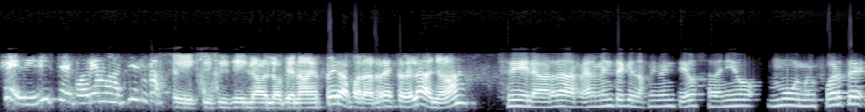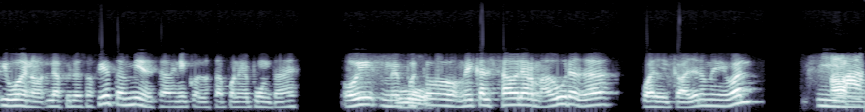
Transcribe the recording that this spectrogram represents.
heavy, ¿viste? Podríamos decirlo. Sí, sí, sí, sí, lo, lo que nos espera para el resto del año, ¿ah? Sí, la verdad, realmente que el 2022 ha venido muy, muy fuerte y bueno, la filosofía también se ha venido con los tapones de punta, ¿eh? Hoy me he Uh. puesto, me he calzado la armadura ya, cual caballero medieval, y, Ah.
